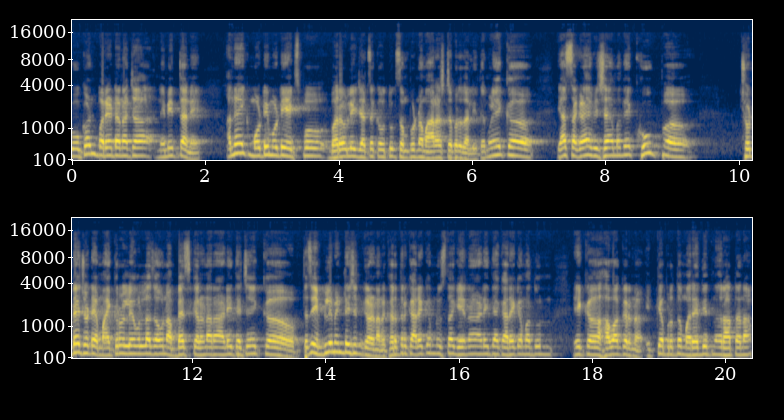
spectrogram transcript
कोकण पर्यटनाच्या निमित्ताने अनेक मोठी मोठी एक्सपो भरवली ज्याचं कौतुक संपूर्ण महाराष्ट्रभर झाली. त्यामुळे एक या सगळ्या विषयामध्ये खूप छोट्या छोट्या मायक्रो लेवलला जाऊन अभ्यास करणारा आणि त्याचे एक त्याचं इम्प्लिमेंटेशन करणारा खरं तर कार्यक्रम नुसता घेणं आणि त्या कार्यक्रमातून एक हवा करणं इतक्यापुरतं मर्यादित न राहताना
